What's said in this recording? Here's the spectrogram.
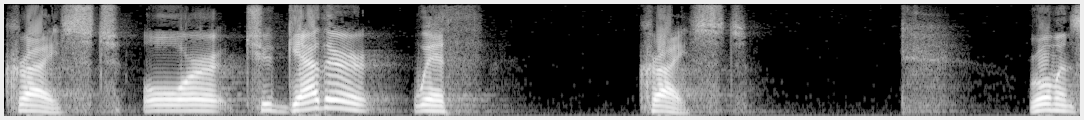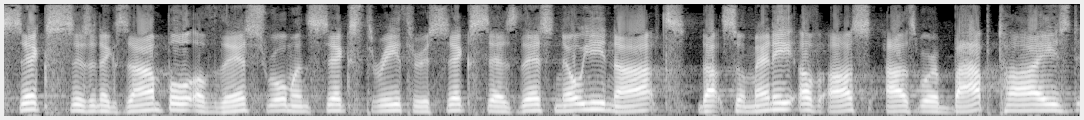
Christ or together with Christ. Romans 6 is an example of this. Romans 6, 3 through 6 says this Know ye not that so many of us as were baptized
